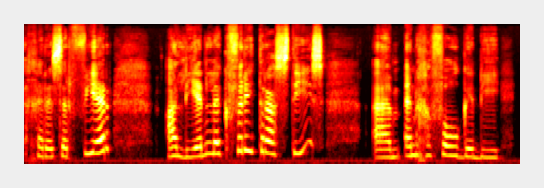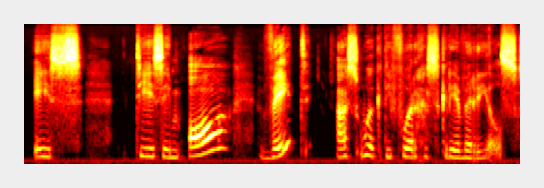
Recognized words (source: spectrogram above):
gereserveer alleenlik vir die trustees ehm um, ingevolge die STSMA wet as ook die voorgeskrewe reëls.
